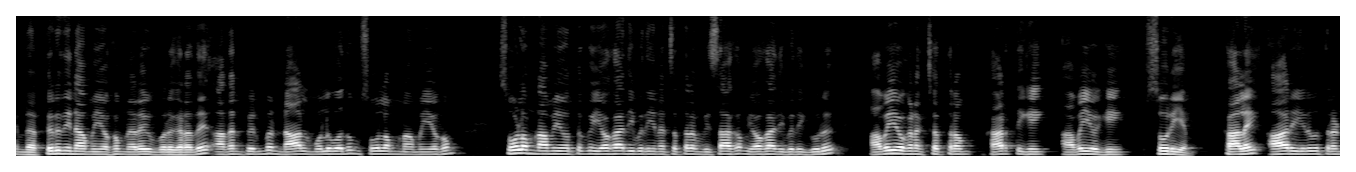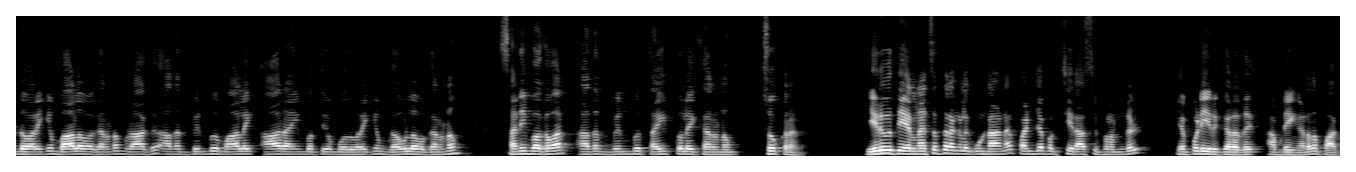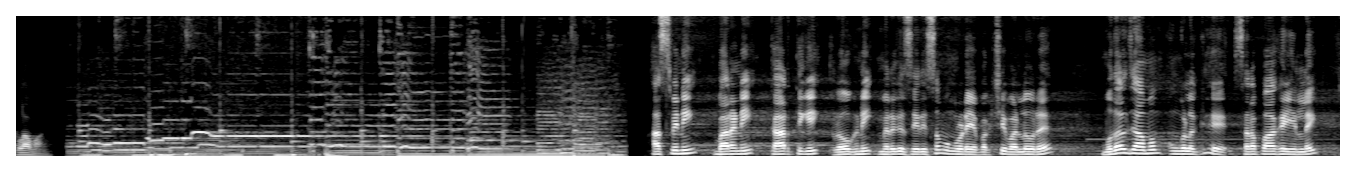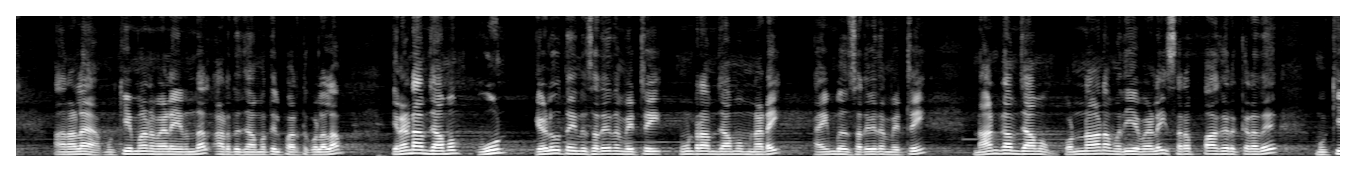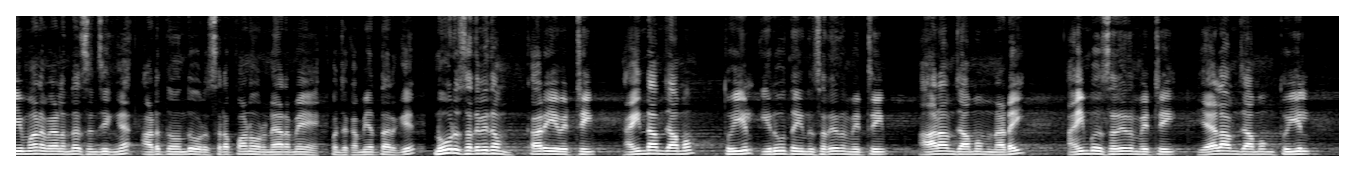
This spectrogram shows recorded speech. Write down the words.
இந்த திருதி நாமயோகம் நிறைவு பெறுகிறது. அதன் பின்பு நாள் முழுவதும் சூலம் நாமயோகம் சூலம் நாமயோகத்துக்கு யோகாதிபதி நட்சத்திரம் விசாகம் யோகாதிபதி குரு அவயோக நட்சத்திரம் கார்த்திகை அவயோகி சூரியன். காலை ஆறு இருபத்தி ரெண்டு வரைக்கும் பாலவகரணம் ராகு அதன் பின்பு மாலை ஆறு ஐம்பத்தி ஒம்பது வரைக்கும் கௌலவகரணம் சனி பகவான் அதன் பின்பு தைத்துளை கரணம் சுக்ரன் இருபத்தி ஏழு நட்சத்திரங்களுக்கு உண்டான பஞ்சபக்ஷி ராசி பலன்கள் எப்படி இருக்கிறது அப்படிங்கிறத பார்க்கலாம் வாங்க. அஸ்வினி பரணி கார்த்திகை ரோகிணி மிருகசீரிசம் உங்களுடைய பக்ஷி வல்லூர். முதல் ஜாமம் உங்களுக்கு சிறப்பாக இல்லை. அதனால் முக்கியமான வேலை இருந்தால் அடுத்த ஜாமத்தில் பார்த்து கொள்ளலாம். இரண்டாம் ஜாமம் ஊன் எழுபத்தைந்து சதவீதம் வெற்றி. மூன்றாம் ஜாமம் நடை ஐம்பது சதவீதம் வெற்றி. நான்காம் ஜாமம் பொன்னான மதிய வேலை சிறப்பாக இருக்கிறது. முக்கியமான வேலை தான் செஞ்சுங்க அடுத்து வந்து ஒரு சிறப்பான ஒரு நேரமே கொஞ்சம் கம்மியாக தான் இருக்குது நூறு சதவீதம் காரிய வெற்றி. ஐந்தாம் ஜாமம் துயில் இருபத்தைந்து சதவீதம் வெற்றி. ஆறாம் ஜாமம் நடை ஐம்பது சதவீதம் வெற்றி. ஏழாம் ஜாமம் துயில்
